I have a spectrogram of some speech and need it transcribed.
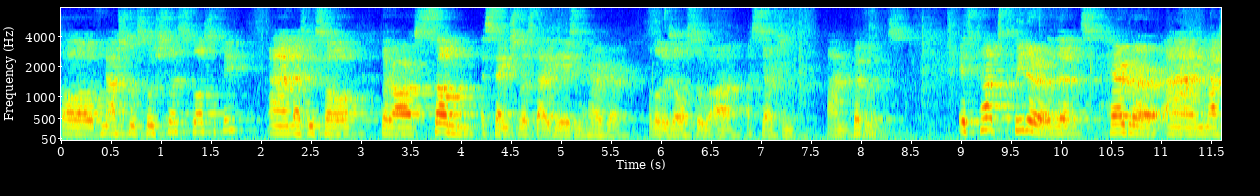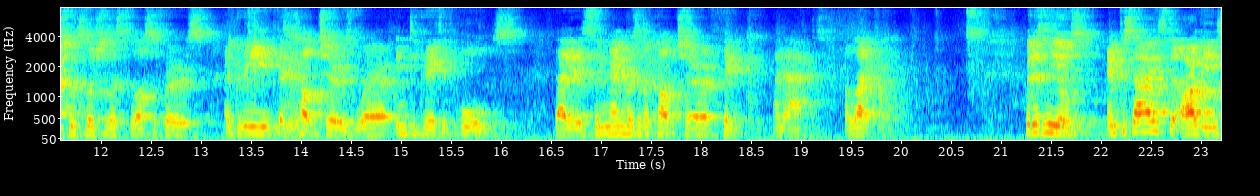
of National Socialist philosophy. And as we saw, there are some essentialist ideas in Herder, although there's also a, a certain ambivalence. It's perhaps clearer that Herder and National Socialist philosophers agreed that cultures were integrated wholes. That is, the members of a culture think and act alike. But as Niels emphasised, there are these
